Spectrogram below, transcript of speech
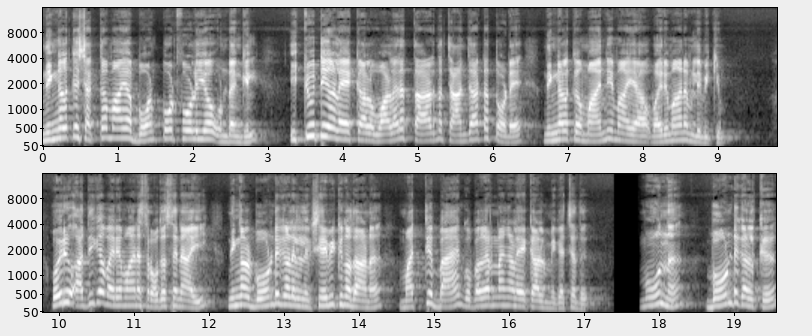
നിങ്ങൾക്ക് ശക്തമായ ബോണ്ട് പോർട്ട്ഫോളിയോ ഉണ്ടെങ്കിൽ ഇക്വിറ്റികളേക്കാൾ വളരെ താഴ്ന്ന ചാഞ്ചാട്ടത്തോടെ നിങ്ങൾക്ക് മാന്യമായ വരുമാനം ലഭിക്കും. ഒരു അധിക വരുമാന സ്രോതസ്സിനായി നിങ്ങൾ ബോണ്ടുകളിൽ നിക്ഷേപിക്കുന്നതാണ് മറ്റ് ബാങ്ക് ഉപകരണങ്ങളേക്കാൾ മികച്ചത്. മൂന്ന് ബോണ്ടുകൾക്ക്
